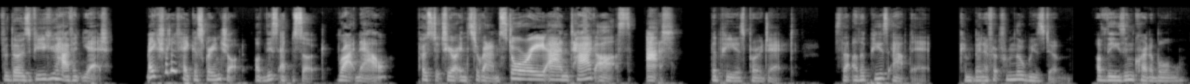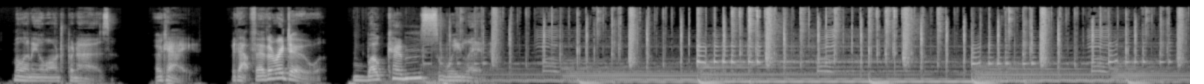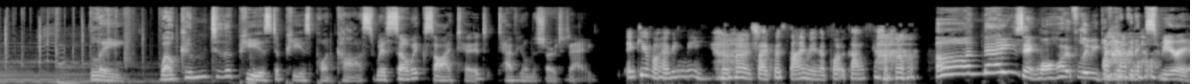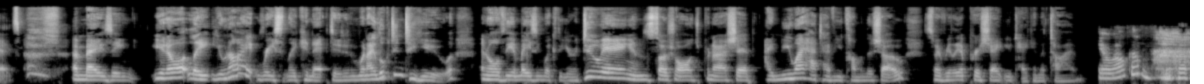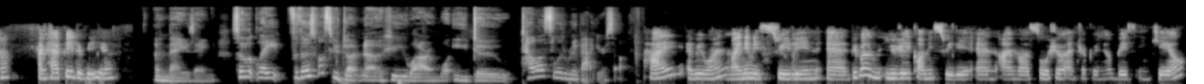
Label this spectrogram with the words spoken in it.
For those of you who haven't yet, make sure to take a screenshot of this episode right now post it to your Instagram story, and tag us at the Peers Project so that other peers out there can benefit from the wisdom of these incredible millennial entrepreneurs. Okay, without further ado, welcome Swee-Lin. Lee, Welcome to the Peers to Peers podcast. We're so excited to have you on the show today. Thank you for having me. it's my first time in a podcast. oh, amazing. Well, hopefully, we give you a good experience. amazing. You know what, Lee? You and I recently connected, and when I looked into you and all of the amazing work that you're doing and social entrepreneurship, I knew I had to have you come on the show. So I really appreciate you taking the time. You're welcome. I'm happy to be here. Amazing. So, look, Lee, for those of us who don't know who you are and what you do, tell us a little bit about yourself. Hi, everyone. My name is Swee-Lin, and people usually call me Swee-Lin, and I'm a social entrepreneur based in KL.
